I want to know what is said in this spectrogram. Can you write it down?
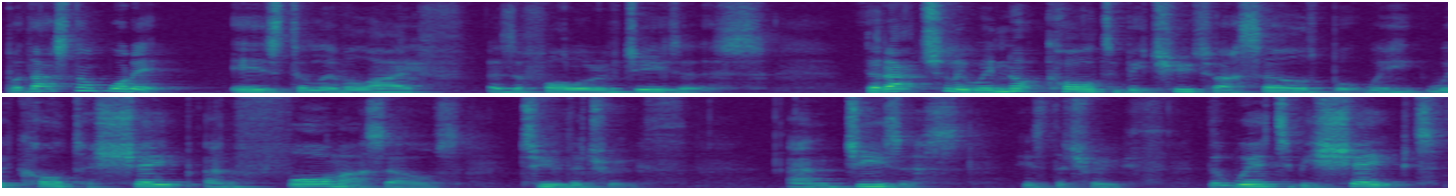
But that's not what it is to live a life as a follower of Jesus. That actually we're not called to be true to ourselves, but we, we're called to shape and form ourselves to the truth. And Jesus is the truth. That we're to be shaped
